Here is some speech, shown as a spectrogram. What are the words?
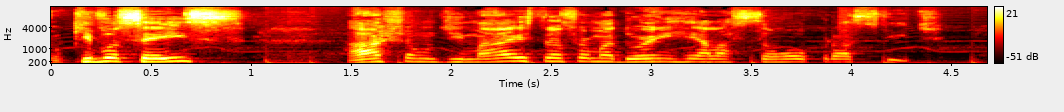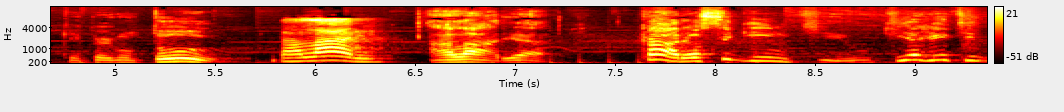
O que vocês acham de mais transformador em relação ao crossfit? Quem perguntou? Da Lari? A Lari, é. Cara, é o seguinte, o que a gente,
